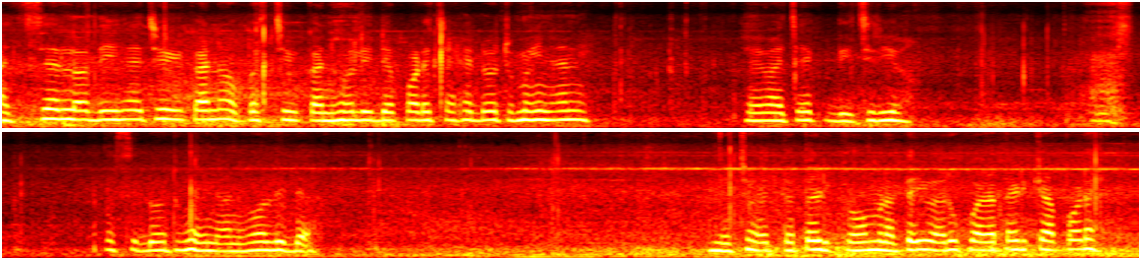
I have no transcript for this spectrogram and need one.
આજ છેલ્લો દી હે જીવિકાનો, પછી જીવિકાની હોલીડે પડે છે હે દોઢ મહિનાની. એવા જ એક દીજરીઓ પછી દોઢ મહિનાની હોલીડે ને જો તો તડકો, હમણાં તહેવાર ઉપર તડકા પડે.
